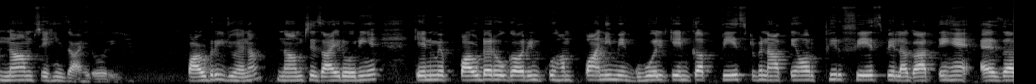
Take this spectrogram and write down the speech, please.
नाम से ही ज़ाहिर हो रही है। पाउडरी जो है ना, नाम से ज़ाहिर हो रही हैं कि इनमें पाउडर होगा और इनको हम पानी में घोल के इनका पेस्ट बनाते हैं और फिर फेस पे लगाते हैं as a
